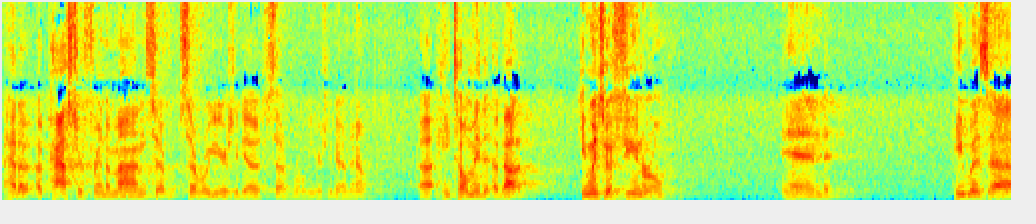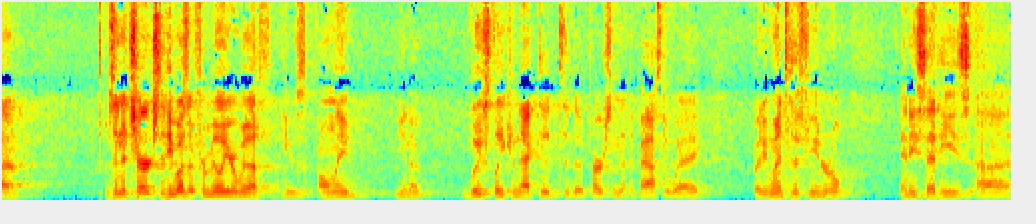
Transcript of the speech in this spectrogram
I had a, a pastor friend of mine several, several, years ago, several years ago now. Uh, he told me about, he went to a funeral and he was, uh, was in a church that he wasn't familiar with. He was only, you know, loosely connected to the person that had passed away. But he went to the funeral, and he said he's uh,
